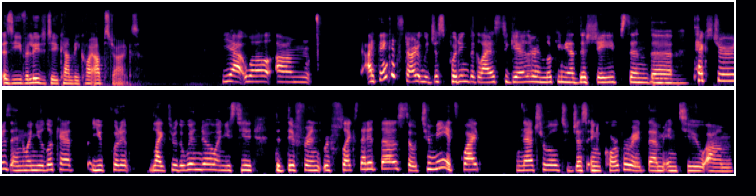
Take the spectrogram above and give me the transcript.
as you've alluded to, can be quite abstract? Yeah, well, um, I think it started with just putting the glass together and looking at the shapes and the Mm. textures. And when you look at, you put it like through the window and you see the different reflects that it does. So to me, it's quite natural to just incorporate them into um,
